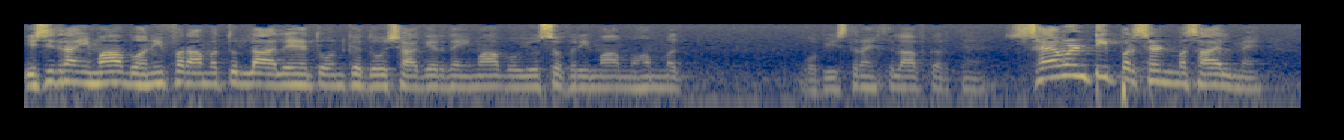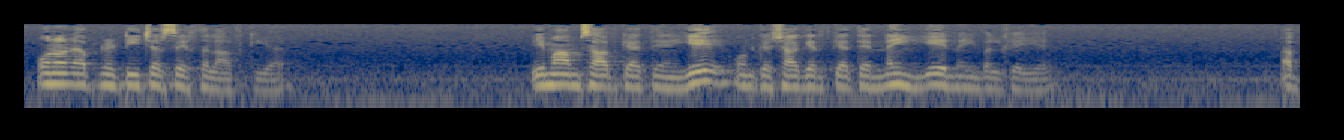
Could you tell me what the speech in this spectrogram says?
اسی طرح امام حنیفر رحمۃ اللہ علیہ ہیں تو ان کے دو شاگرد ہیں، امام و یوسف اور امام محمد۔ وہ بھی اس طرح اختلاف کرتے ہیں۔ سیونٹی پرسینٹ مسائل میں انہوں نے اپنے ٹیچر سے اختلاف کیا ہے۔ امام صاحب کہتے ہیں، یہ ان کے شاگرد کہتے ہیں، نہیں، یہ نہیں، بلکہ یہ۔ اب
